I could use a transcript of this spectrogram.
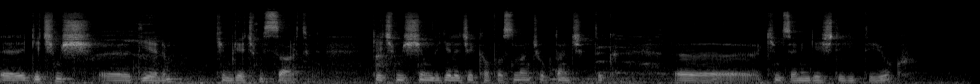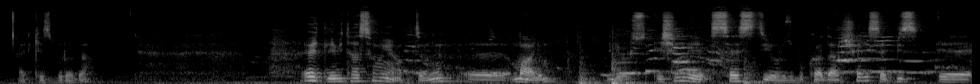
e, geçmiş diyelim, kim geçmişse artık, geçmiş şimdi gelecek kafasından çoktan çıktık. Kimsenin geçtiği gittiği yok. Herkes burada. Evet levitasyon yaptığını e, malum biliyoruz. E şimdi ses diyoruz bu kadar şeyse biz e,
